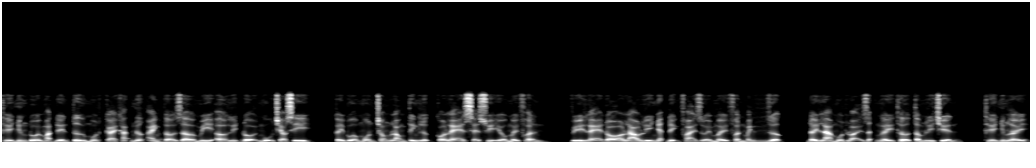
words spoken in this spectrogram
thế nhưng đối mặt đến từ một cái khác nước Anh tờ giờ mi ở lít đội ngũ Chelsea, cây búa môn trong lòng tinh lực có lẽ sẽ suy yếu mấy phần, vì lẽ đó lao lý nhất định phải dưới mấy phần mánh dược, đây là một loại rất ngây thơ tâm lý chiến, thế nhưng lấy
